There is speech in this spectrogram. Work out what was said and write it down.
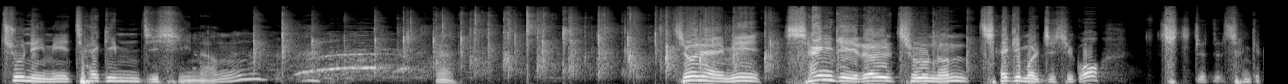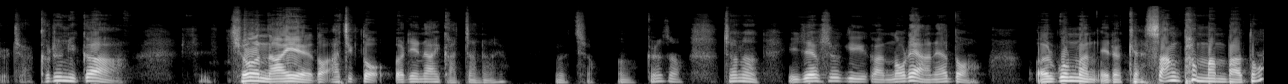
주님이 책임지시는 예. 주님이 생기를 주는 책임을 지시고 생기를 줘. 그러니까 저 나이에도 아직도 어린아이 같잖아요. 그렇죠. 어, 그래서 저는 이재숙이가 노래 안 해도 얼굴만 이렇게 쌍판만 봐도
